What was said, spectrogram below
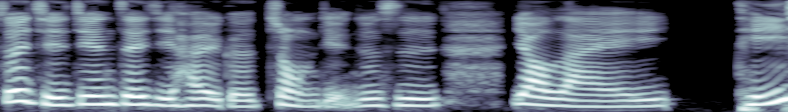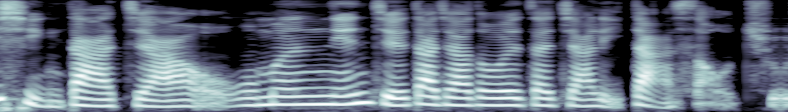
所以其实今天这一集还有一个重点，就是要来。提醒大家哦，我们年节大家都会在家里大扫除，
